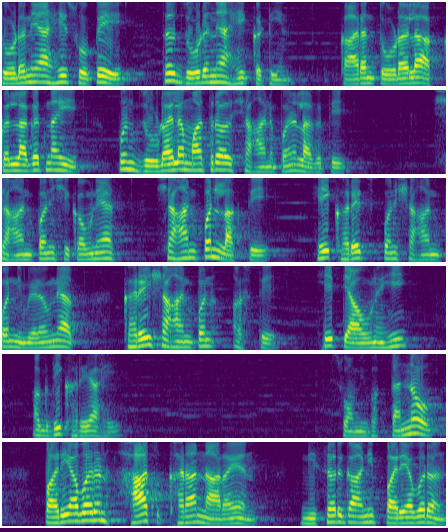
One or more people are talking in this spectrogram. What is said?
तोडणे आहे सोपे तर जोडणे आहे कठीण. कारण तोडायला अक्कल लागत नाही पण जोडायला मात्र शहाणपण लागते. शहाणपण शिकवण्यास शहाणपण लागते. हे खरेच पण शहाणपण मिळवण्यात खरे शहाणपण असते. हे त्याहूनही अगदी खरे आहे. स्वामी भक्तांनो पर्यावरण हाच खरा नारायण. निसर्ग आणि पर्यावरण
